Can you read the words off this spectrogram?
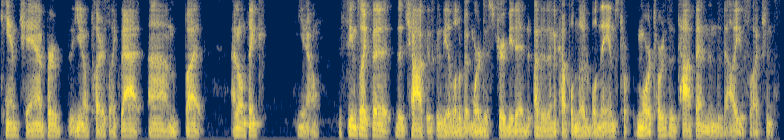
Cam Champ or you know players like that. Um, but I don't think you know it seems like the the chalk is going to be a little bit more distributed, other than a couple notable names to, more towards the top end than the value selections.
